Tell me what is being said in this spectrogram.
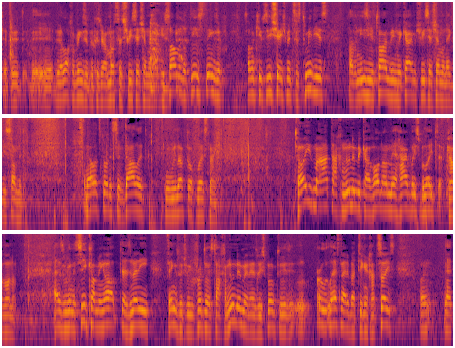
That the, the, the Allah brings it because there are most Shvi Seshem like Yisam, that these things, if someone keeps these Sheish mitzvahs Tmidius, have an easier time being Mekayim Shvi Seshem like So now let's go to Sivdalid, where we left off last night. Toiv ma'at achnunim. As we're going to see coming up, there's many things which we refer to as tachanunim, and as we spoke to early last night about tikkun chatzos, that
